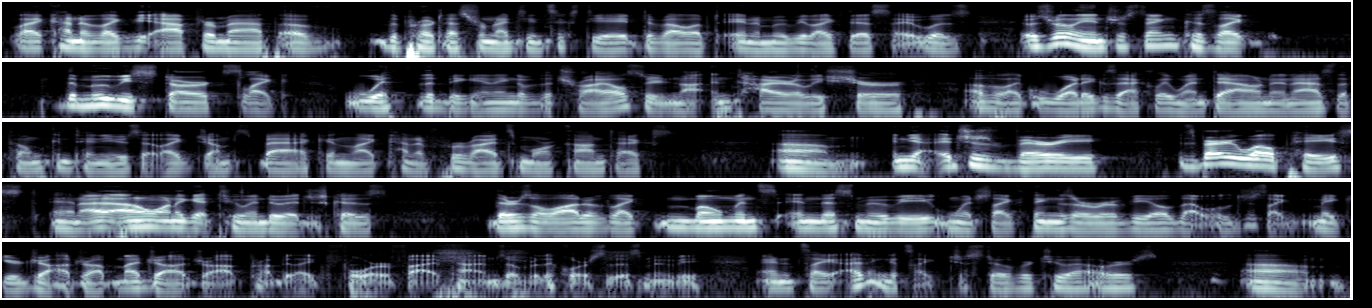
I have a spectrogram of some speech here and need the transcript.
like kind of like the aftermath of the protests from 1968 developed in a movie like this, it was it was really interesting cuz like the movie starts like with the beginning of the trial, so you're not entirely sure of like what exactly went down. And as the film continues, it like jumps back and like kind of provides more context. Um, and yeah, it's just very, it's very well paced. And I, I don't want to get too into it just because there's a lot of like moments in this movie in which like things are revealed that will just like make your jaw drop. My jaw dropped probably like four or five times over the course of this movie, and it's like I think it's like just over two hours. Um,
